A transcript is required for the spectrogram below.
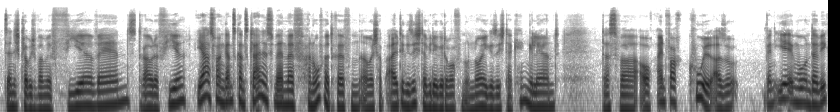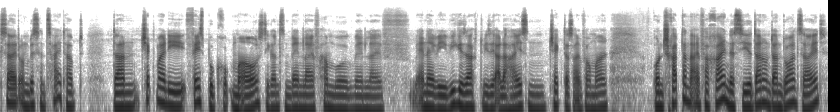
Letztendlich glaube ich waren wir vier Vans, drei oder vier. Ja, es war ein ganz ganz kleines Vanlife Hannover Treffen, aber ich habe alte Gesichter wieder getroffen und neue Gesichter kennengelernt. Das war auch einfach cool. Also wenn ihr irgendwo unterwegs seid und ein bisschen Zeit habt, dann checkt mal die Facebook-Gruppen aus, die ganzen Vanlife Hamburg, Vanlife NRW, wie gesagt, wie sie alle heißen, checkt das einfach mal und schreibt dann einfach rein, dass ihr dann und dann dort seid.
